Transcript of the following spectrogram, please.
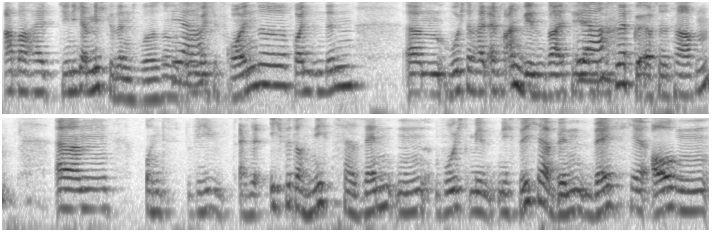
aber halt die nicht an mich gesendet wurden, sondern Ja. irgendwelche Freunde, Freundinnen, ähm, wo ich dann halt einfach anwesend war, als sie Ja. Snap geöffnet haben. Ähm, Und wie, also ich würde doch nichts versenden, wo ich mir nicht sicher bin, welche Augen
